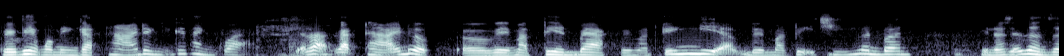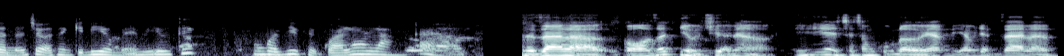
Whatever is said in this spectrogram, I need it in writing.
cái việc mà mình gặt hái được những cái thành quả. Sẽ là gặt hái được ờ, về mặt tiền bạc, về mặt kinh nghiệm, về mặt vị trí, vân vân. Thì nó sẽ dần dần nó trở thành cái điều mà em yêu thích không có gì phải quá lo lắng cả. Thật ra là có rất nhiều chuyện à. Ý là trong cuộc đời em thì em nhận ra là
